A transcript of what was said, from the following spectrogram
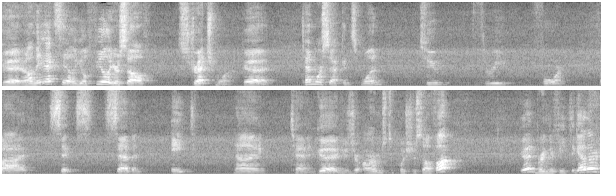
Good. And on the exhale, you'll feel yourself stretch more. Good. 10 more seconds. One, two, three, four, five, six, seven, eight, nine, ten. Good. Use your arms to push yourself up. Good. Bring your feet together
